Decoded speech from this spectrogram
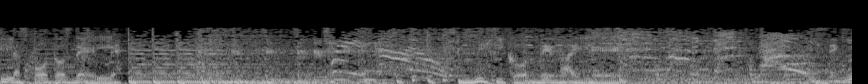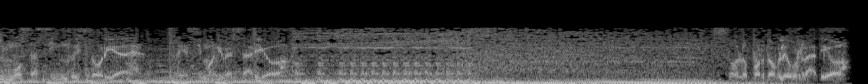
y las fotos del México de baile. Seguimos haciendo historia. Décimo aniversario. Solo por W Radio.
